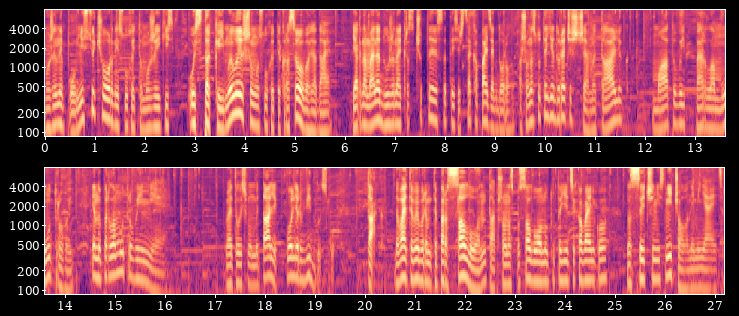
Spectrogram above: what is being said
може не повністю чорний, слухайте, може якийсь ось такий ми лишимо, слухайте, красиво виглядає. Як на мене, дуже навіть 400 тисяч, це капець як дорого. А що в нас тут є, до речі, ще? Металік, матовий, перламутровий. Ні, ну перламутровий ні. Давайте лишимо металік, колір відблиску. Так, давайте виберемо тепер салон. Так, що у нас по салону тут є цікавенького? Насиченість нічого не міняється.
